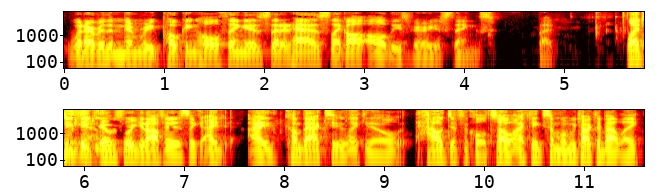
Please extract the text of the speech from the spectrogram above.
whatever the memory poking hole thing is that it has? Like all, all these various things Well, I do think you know before we get off it, it's like I I come back to like you know how difficult. So I think someone we talked about like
